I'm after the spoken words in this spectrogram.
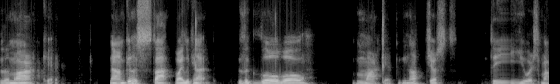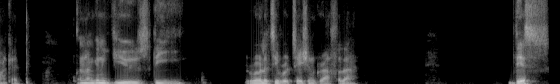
the market. Now, I'm going to start by looking at the global market, not just the US market. And I'm going to use the relative rotation graph for that. This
